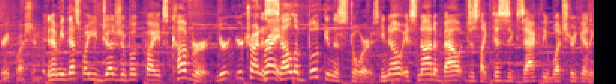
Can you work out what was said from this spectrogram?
great question. And I mean, that's why you judge a book by its cover. You're you're trying to Right. sell a book in the stores. You know, it's not about just like this is exactly what you're gonna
